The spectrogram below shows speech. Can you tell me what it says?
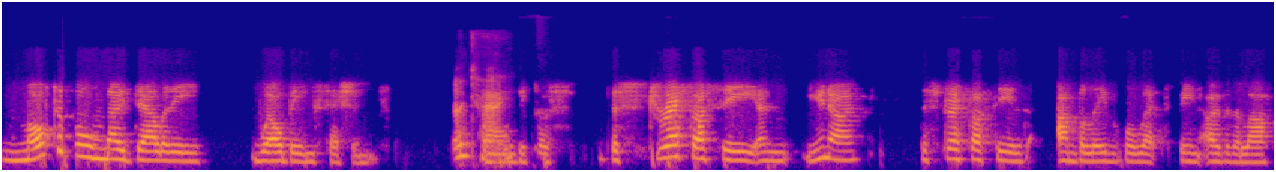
multiple modality well-being sessions. Okay. Um, because the stress I see, and you know, the stress I see is unbelievable. That's been over the last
